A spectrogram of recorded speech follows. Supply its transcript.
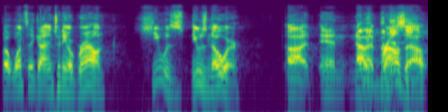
But once they got Antonio Brown, he was he was nowhere. Uh, and now I mean, that Brown's he- out,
